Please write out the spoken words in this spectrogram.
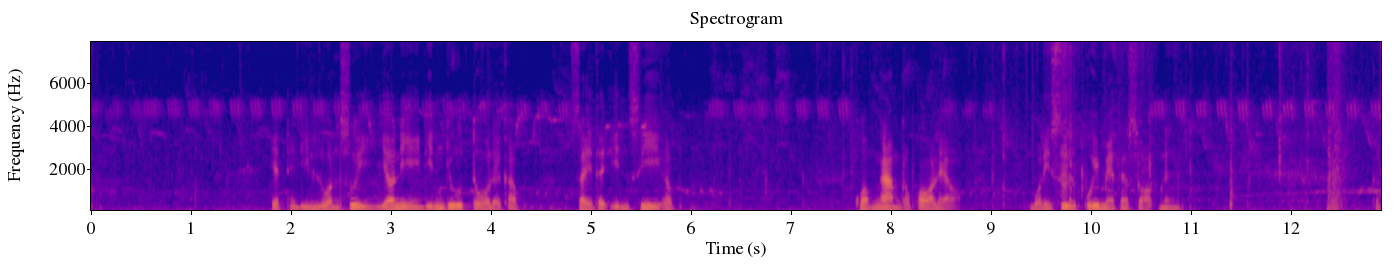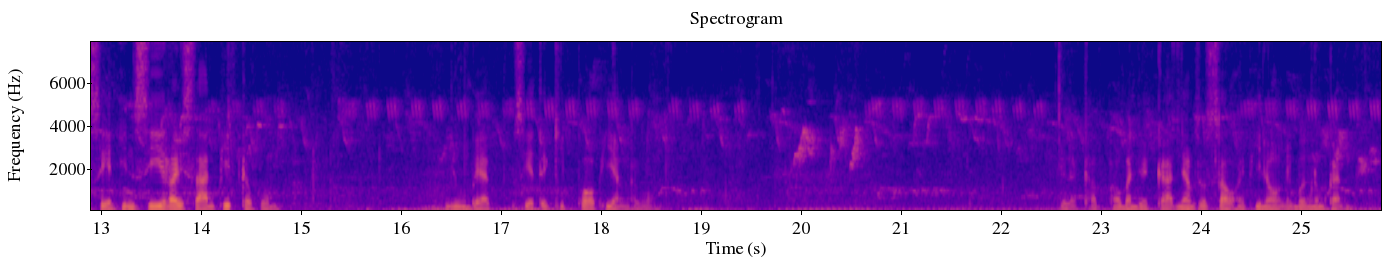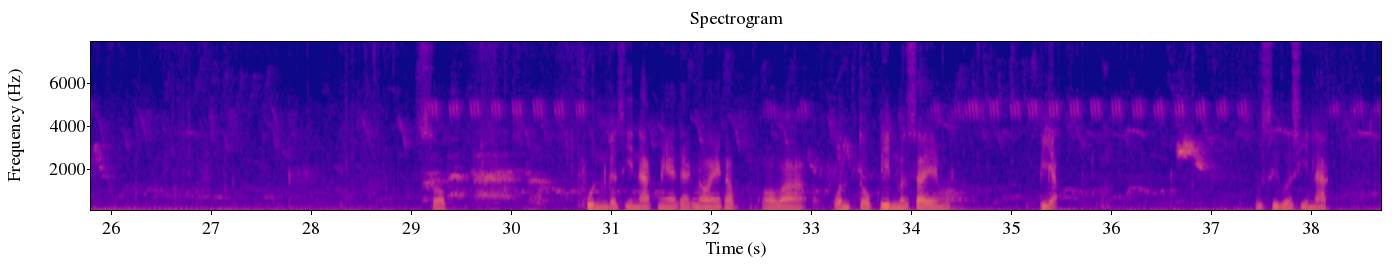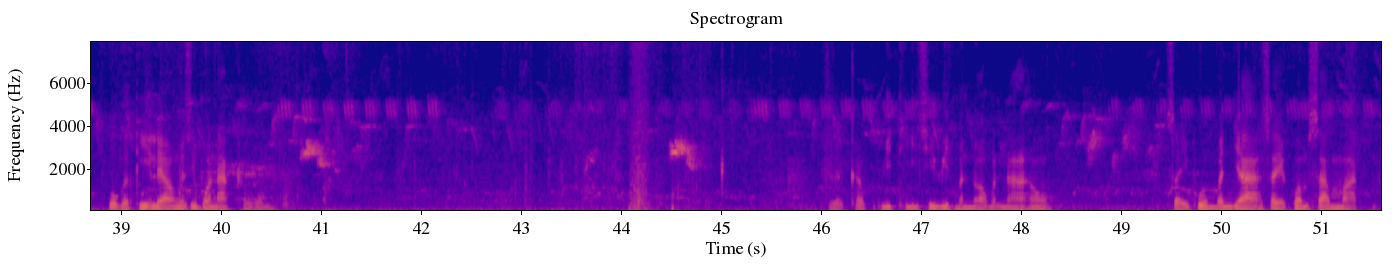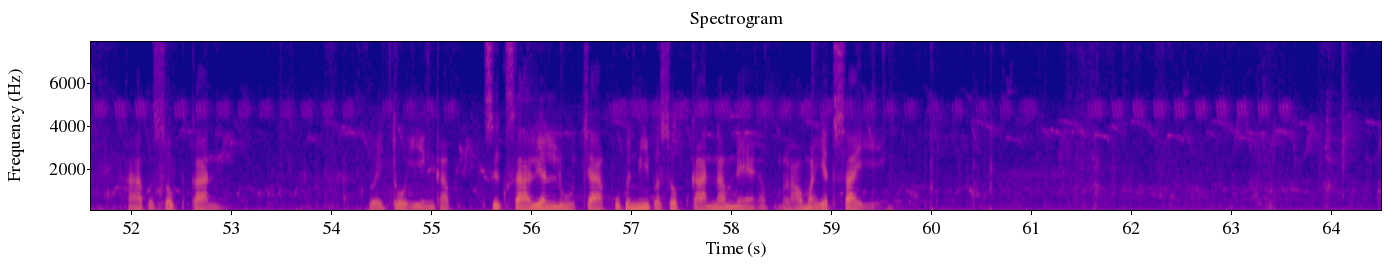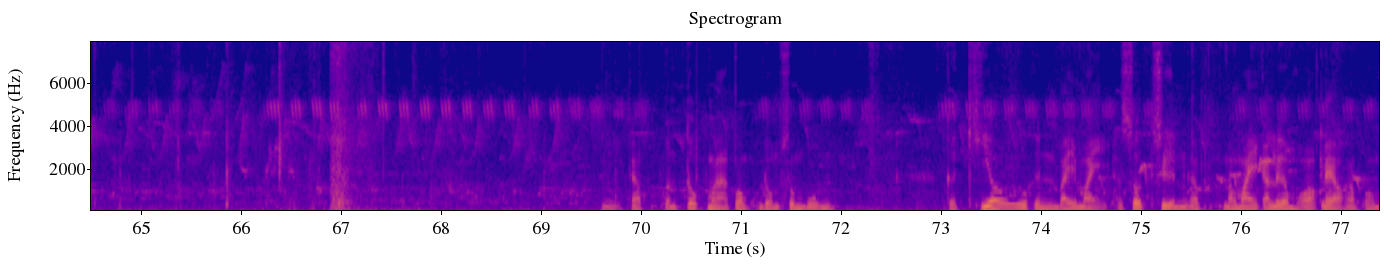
เห็ดให้ดินหลวนซุยเดี๋ยวนี้ดินยูโตเลยครับ ใส่แต่อินทรีย์ครับ ความงามกับพ่อแล้ว บริซื้อปุ๋ยแม้แต่สอบหนึ่งเกษตรอินทรีย์ไร้สารพิษครับผม อยู่แบบเศรษฐกิจพอเพียงครับผม นี่แหละครับเอาบรรยากาศย่ำสดเสาให้พี่น้องในเบื้องน้ำกัน สอบฝุ่นกับสีนักแน่จักหน่อยครับ เพราะว่าฝนตกดินมาใส่เปียกรู้สึกว่าสีนัก ปกติแล้วมันสีบ่นักครับผมนี่แหละครับวิถีชีวิตมันนอกมันหน้าเฮาใส่ภูมิปัญญาใส่ความสามารถ หาประสบการณ์ด้วยตัวเองครับ ศึกษาเรียนรู้จากผู้เป็นมีประสบการณ์นำแน่ครับเราเอามาเฮ็ดใส่เองนี่ครับฝนตกมากความอุดมสมบูรณ์ก็เคี้ยวขึ้นใบใหม่สดชื่นครับน้อใหม่ก็เริ่มออกแล้วครับผม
